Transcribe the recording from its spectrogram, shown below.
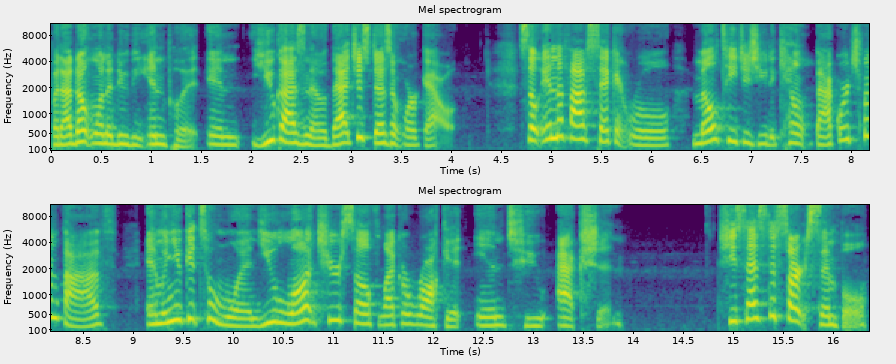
but I don't want to do the input. And you guys know that just doesn't work out. So in the five second rule, Mel teaches you to count backwards from five. And when you get to one, you launch yourself like a rocket into action. She says to start simple,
